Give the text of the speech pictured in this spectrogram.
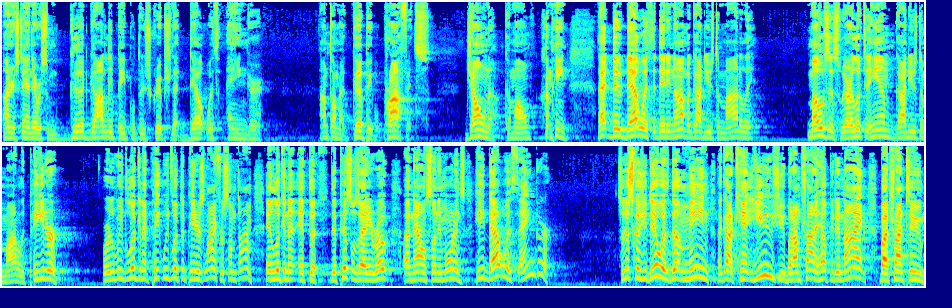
Understand there were some good, godly people through Scripture that dealt with anger. I'm talking about good people, prophets. Jonah, come on. I mean, that dude dealt with it, did he not? But God used him mightily. Moses, we already looked at him. God used him mightily. Peter, we're looking at we've looked at Peter's life for some time and looking at, at the, the epistles that he wrote uh, now on Sunday mornings. He dealt with anger. So just because you deal with it doesn't mean that God can't use you. But I'm trying to help you tonight by trying to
